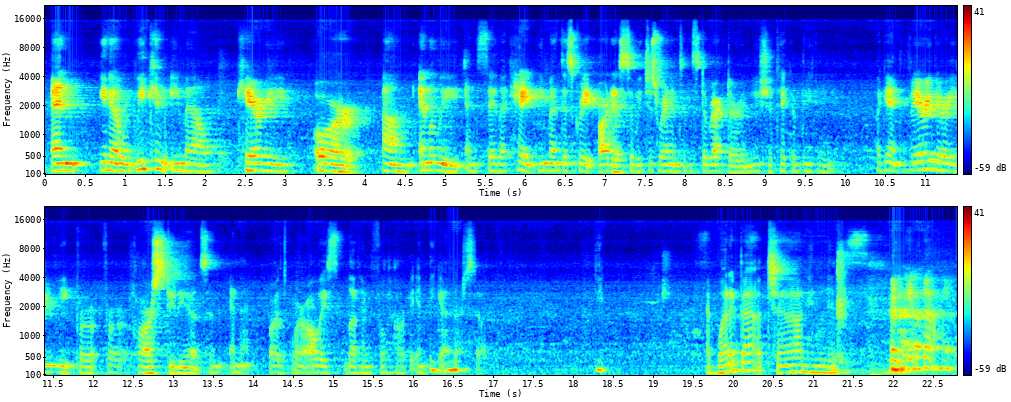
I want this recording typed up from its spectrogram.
And you know, we can email Carrie or um, Emily and say like, "Hey, we met this great artist, so we just ran into this director, and you should take a meeting." Again, very very unique for for, for our studios, and and we're, we're always loving for working together. So. And what about John? a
